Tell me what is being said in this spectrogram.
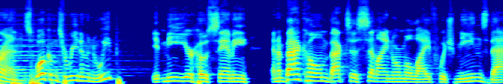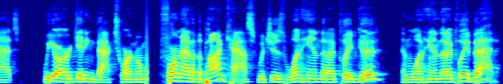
Friends. Welcome to Read 'em and Weep. It me, your host Sammy, and I'm back home, back to semi-normal life, which means that we are getting back to our normal format of the podcast, which is one hand that I played good and one hand that I played bad.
